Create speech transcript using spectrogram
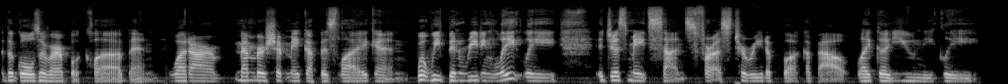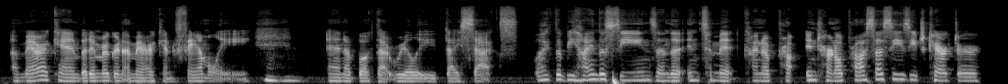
the goals of our book club and what our membership makeup is like and what we've been reading lately, it just made sense for us to read a book about like a uniquely American but immigrant American family. Mm-hmm. And a book that really dissects like the behind the scenes and the intimate kind of pro- internal processes each character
